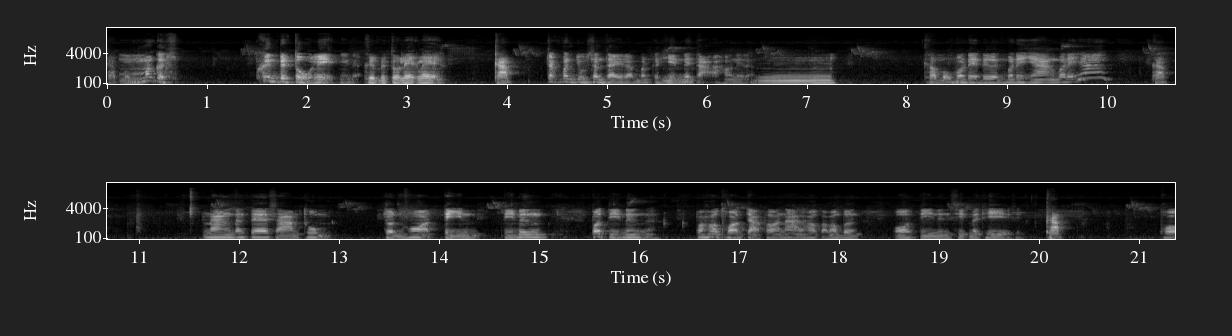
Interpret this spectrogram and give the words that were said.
ครับผมมันก็ขึ้นเป็นตัวเลขนี่แหละขึ้นเป็นตัวเลขเลยครับจักมันอยู่สั้นใจแล้วมันก็เห็นในตาเขานี่แหละอืมครับผมบ่ได้เดินบ่ได้ย่างบ่ได้ย่างครับนั่งตั้งแต่สามทุ่มจนหอดตีนตีหนึ่งพอตีหนึ่งอะพอเขาถอนจากภาวนาแล้วเขากลับมาเบิ่งอ๋อตีหนึ่งสิบนาทีสิครับพ่อ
